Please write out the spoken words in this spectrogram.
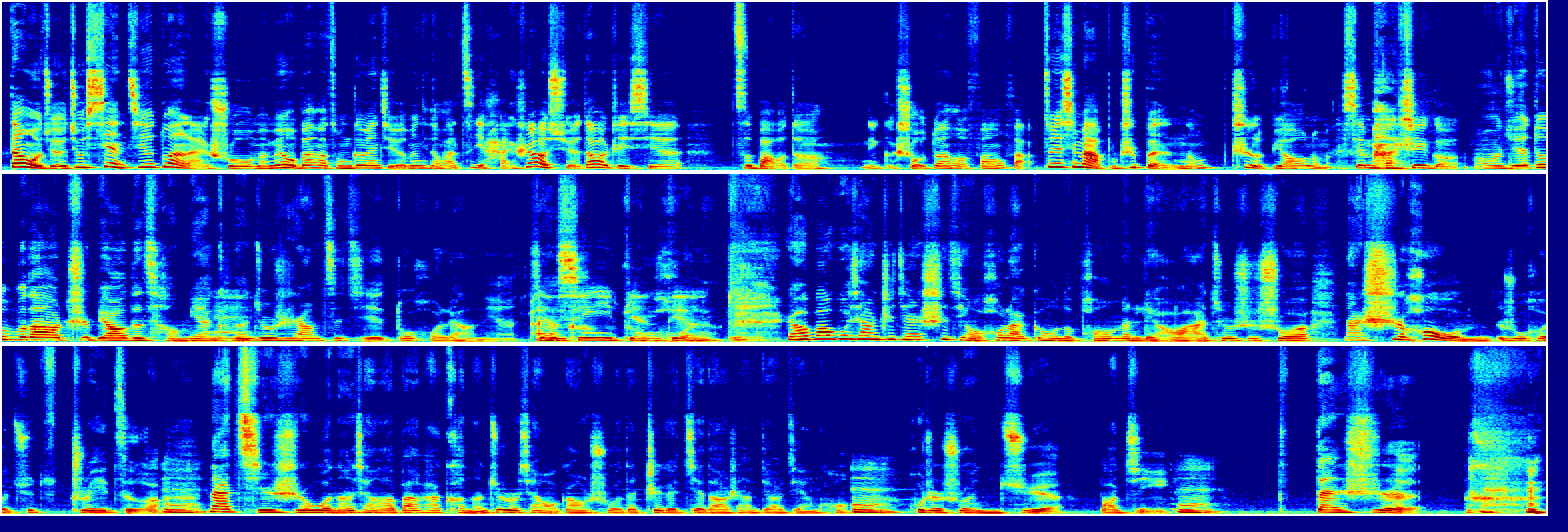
但我觉得就现阶段来说，我们没有办法从根源解决问题的话，自己还是要学到这些自保的那个手段和方法。最起码不治本，能治了标了嘛？先把这个我觉得都不到治标的层面，可能嗯就是让自己多活两年，健安心一点点。对，然后包括像这件事情，我后来跟我的朋友们聊啊，就是说，那事后我们如何去追责？嗯那其实我能想到的办法，可能就是像我刚刚说的，这个街道上调监控，嗯或者说你去报警。嗯，但是，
